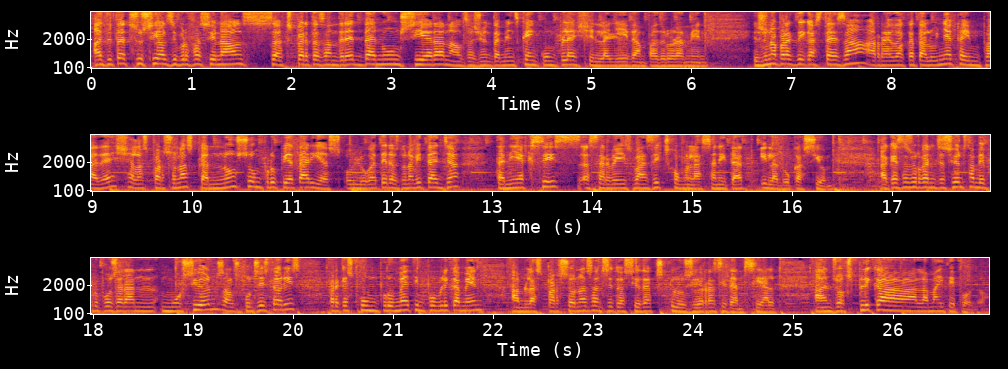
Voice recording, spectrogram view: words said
Entitats socials i professionals expertes en dret denunciaran els ajuntaments que incompleixin la llei d'empadronament. És una pràctica estesa arreu de Catalunya que impedeix a les persones que no són propietàries o llogateres d'un habitatge tenir accés a serveis bàsics com la sanitat i l'educació. Aquestes organitzacions també proposaran mocions als consistoris perquè es comprometin públicament amb les persones en situació d'exclusió residencial. Ens ho explica la Maite Polo.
